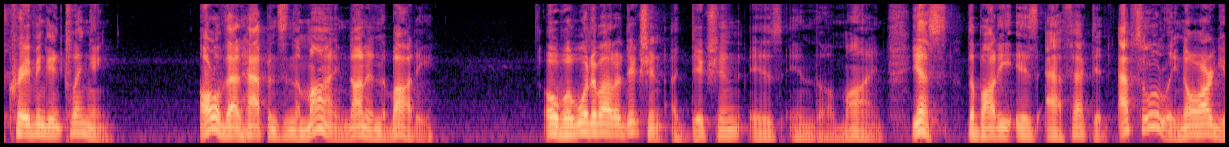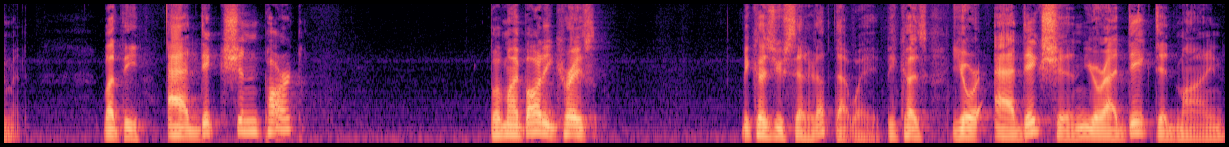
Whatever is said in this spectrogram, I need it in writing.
craving and clinging? All of that happens in the mind, not in the body. Oh, but what about addiction? Addiction is in the mind. Yes, the body is affected. Absolutely, no argument. But the addiction part, but my body craves because you set it up that way. Because your addiction, your addicted mind,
